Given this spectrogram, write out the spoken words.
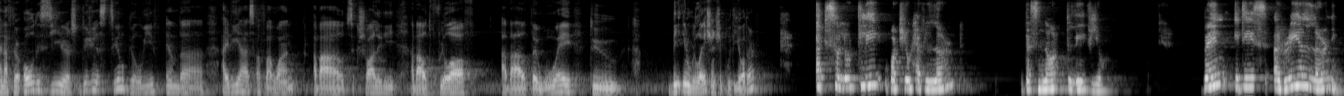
And after all these years, do you still believe in the ideas of Bhagwan about sexuality, about free love, about the way to be in relationship with the other? Absolutely, what you have learned does not leave you. When it is a real learning,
